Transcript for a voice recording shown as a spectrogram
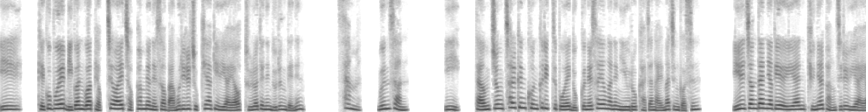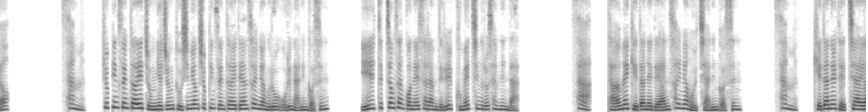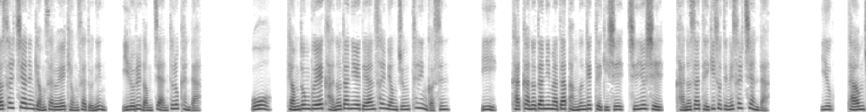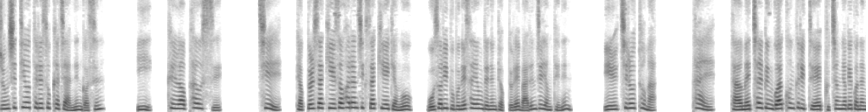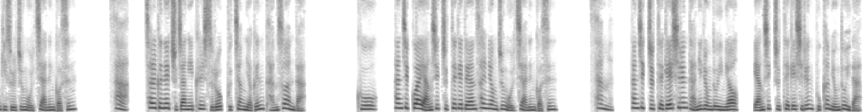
1. 개구부의 미관과 벽체와의 접합면에서 마무리를 좋게 하기 위하여 둘러대는 누름대는 3. 문선 2. 다음 중 철근 콘크리트보의 노끈을 사용하는 이유로 가장 알맞은 것은 1. 전단력에 의한 균열 방지를 위하여 3. 쇼핑센터의 종류 중 도시명 쇼핑센터에 대한 설명으로 옳은 아는 것은 1. 특정 상권의 사람들을 구매층으로 삼는다. 4. 다음의 계단에 대한 설명 옳지 않은 것은 3. 계단을 대체하여 설치하는 경사로의 경사도는 1호를 넘지 않도록 한다. 5. 병동부의 간호단위에 대한 설명 중 틀린 것은 2. 각 간호단위마다 방문객 대기실, 진료실, 간호사 대기소 등을 설치한다. 6. 다음 중 시티호텔에 속하지 않는 것은 2. 클럽하우스 7. 벽돌 쌓기에서 화란식 쌓기의 경우 모서리 부분에 사용되는 벽돌의 마른질 형태는 1. 7호 토막 8. 다음에 철근과 콘크리트의 부착력에 관한 기술 중 옳지 않은 것은 4. 철근의 주장이 클수록 부착력은 감소한다. 9. 한식과 양식주택에 대한 설명 중 옳지 않은 것은 3. 한식주택의 실은 단위 용도이며 양식주택의 실은 복합 용도이다.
